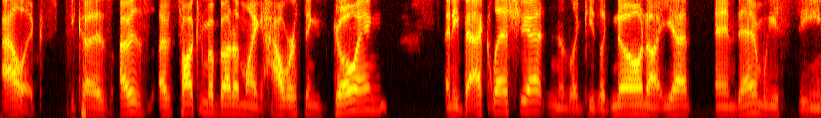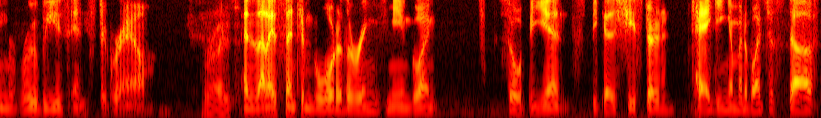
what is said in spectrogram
Alex, because I was I was talking to him about him like how are things going, any backlash yet? And like he's like no, not yet. And then we seen Ruby's Instagram, Right. and then I sent him the Lord of the Rings meme going, so it begins because she started tagging him in a bunch of stuff.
